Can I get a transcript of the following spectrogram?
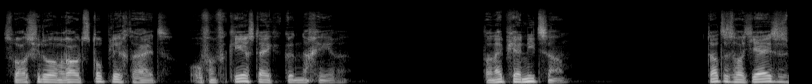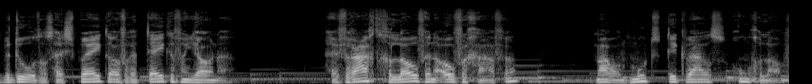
zoals je door een rood stoplicht rijdt of een verkeersteken kunt negeren. Dan heb je er niets aan. Dat is wat Jezus bedoelt als hij spreekt over het teken van Jona. Hij vraagt geloof en overgave, maar ontmoet dikwijls ongeloof.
